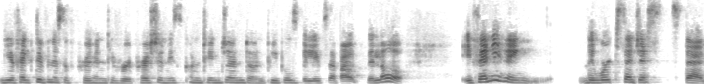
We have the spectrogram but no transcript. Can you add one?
the effectiveness of preventive repression is contingent on people's beliefs about the law. If anything, the work suggests that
